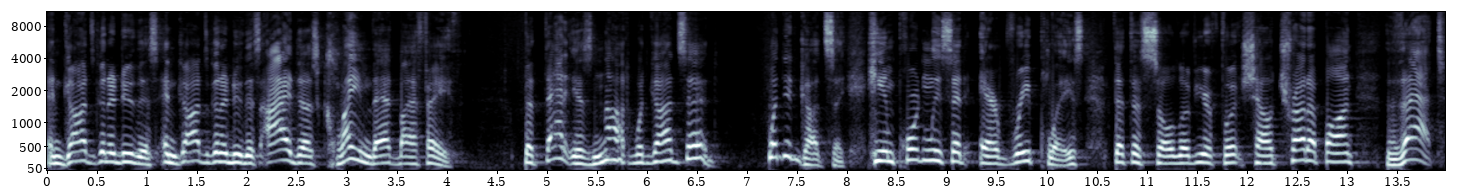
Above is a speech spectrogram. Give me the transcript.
and God's going to do this, and God's going to do this. I just claim that by faith. But that is not what God said. What did God say? He importantly said, Every place that the sole of your foot shall tread upon, that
